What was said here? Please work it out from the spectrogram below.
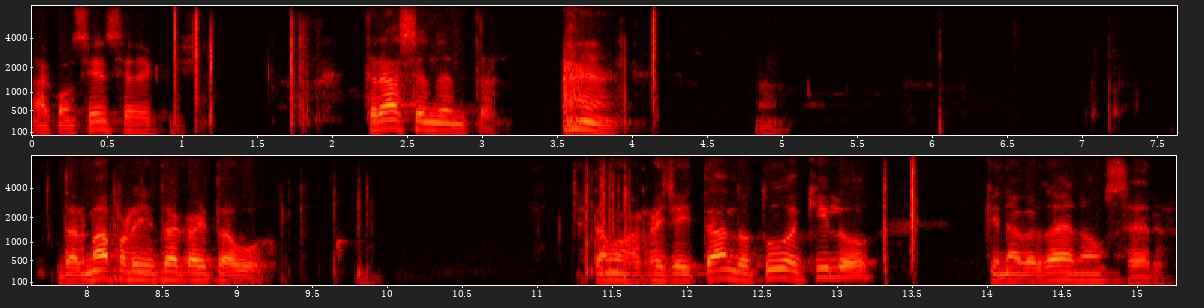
La conciencia de Krishna. Trascendental. Dharma Prayita Kaitabu. Estamos rejeitando todo aquello que na verdade não serve.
